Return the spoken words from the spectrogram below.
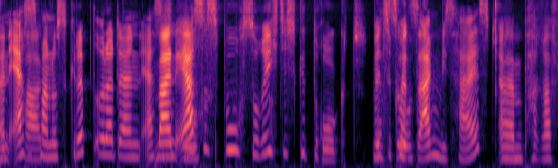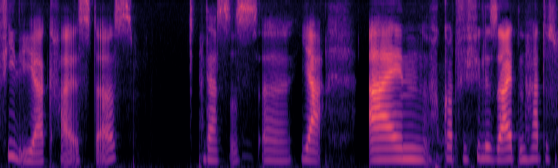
eingepackt. erstes Manuskript oder dein erstes Mein Buch? erstes Buch so richtig gedruckt. Willst du Das so, kurz sagen, wie es heißt? Ähm, Paraphiliak heißt das. Das ist, äh, ja, ein, oh Gott, wie viele Seiten hat es?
